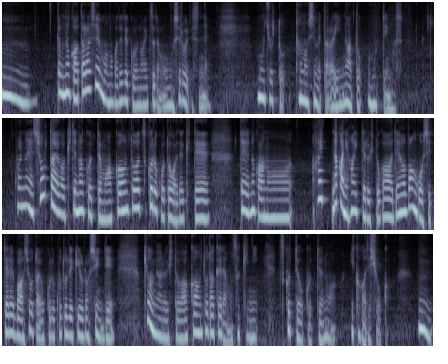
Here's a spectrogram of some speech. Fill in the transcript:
うん。でもなんか新しいものが出てくるのはいつでも面白いですね。もうちょっと楽しめたらいいなと思っています。これね招待が来てなくってもアカウントは作ることができてでなんかあのはい中に入ってる人が電話番号を知ってれば招待を送ることできるらしいんで興味ある人はアカウントだけでも先に作っておくっていうのはいかがでしょうか？うん。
